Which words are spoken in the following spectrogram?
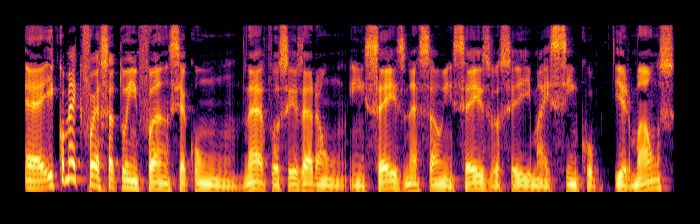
é, e como é que foi essa tua infância com, né, vocês eram em seis, né, são em seis, você e mais cinco irmãos,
